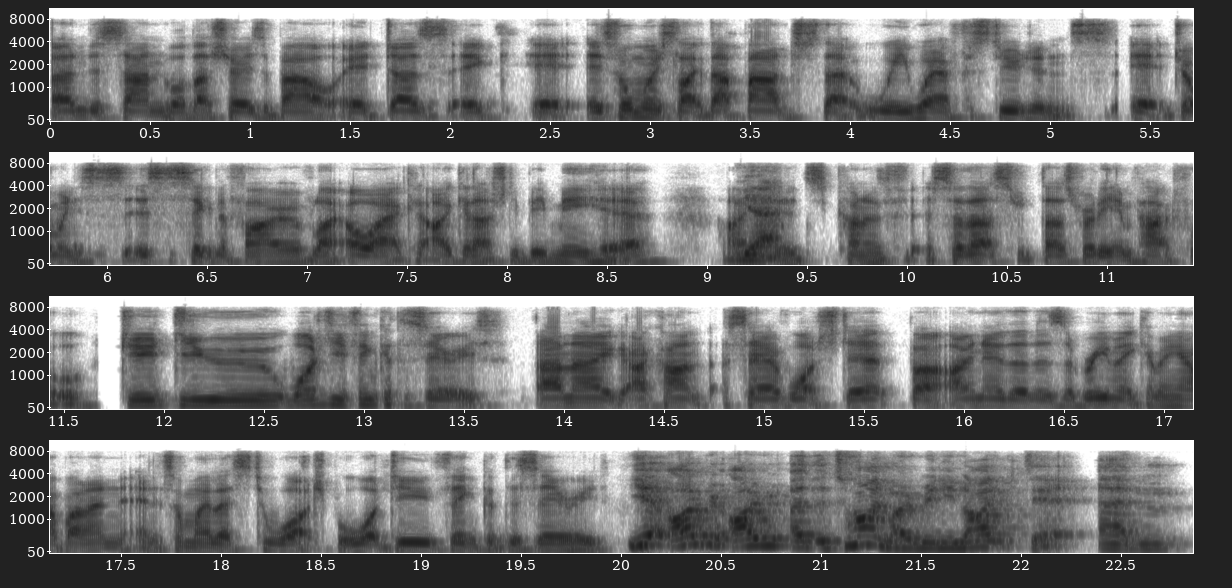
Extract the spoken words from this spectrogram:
understand what that show is about. It does. It, it, it's almost like that badge that we wear for students. It, I mean, it's, it's a signifier of like, oh, I could, I could actually be me here. I yeah. could kind of. So that's that's really impactful. Do do what do you think of the series? And I I can't say I've watched it, but I know that there's a remake coming out, but and it's on my list to watch. But what do you think of the series? Yeah, I, I at the time I really liked it. Um,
